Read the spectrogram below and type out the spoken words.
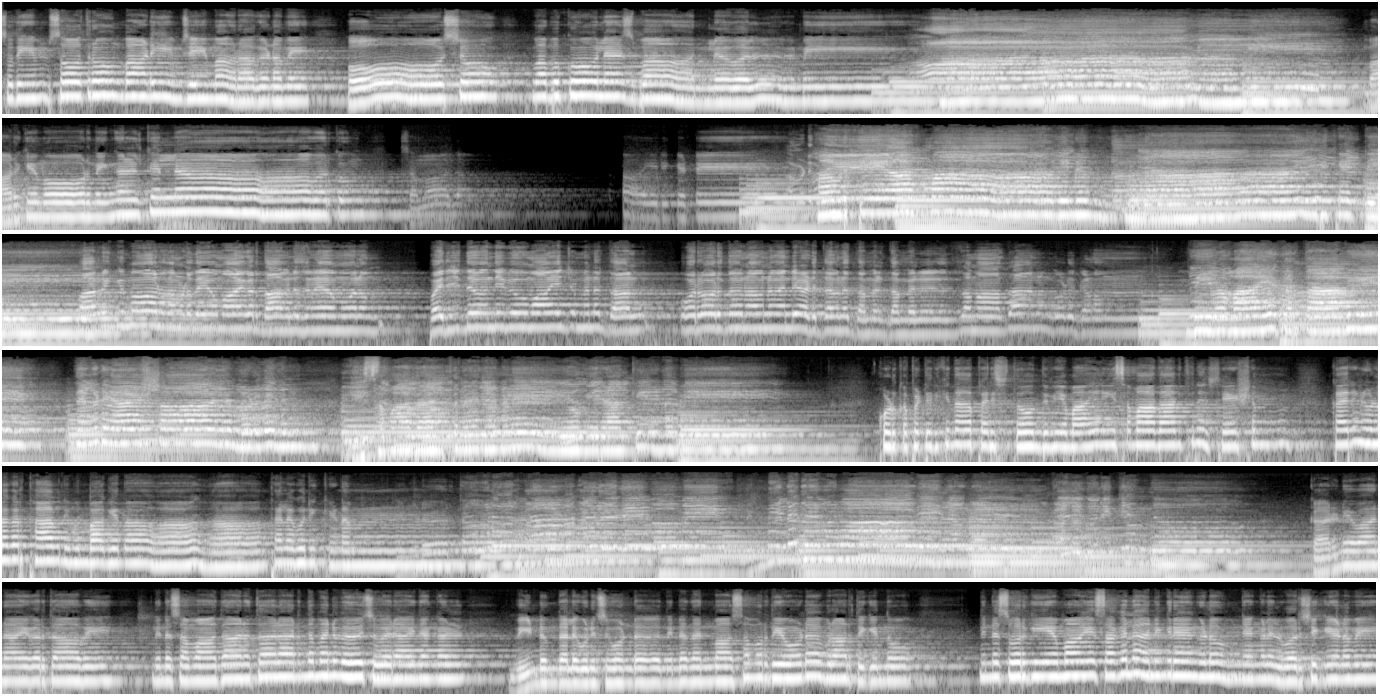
സ്തുതിയും സ്തോത്രവും പാടുകയും ചെയ്യുമാറാകണമേ. ഓശോ വബുക്കോലസ് ബാൻ ലവൽ മീ ബാർക്കുമോർ നിങ്ങൾക്കെല്ലാവർക്കും സമാധാനമായിരിക്കട്ടെ. അവിടുത്തെ ആത്മാവിനും പറയുമോർ നമ്മുടെ ദൈവമായ കർത്താവിന്റെ സ്നേഹം മൂലം പരിശുദ്ധവും ദിവ്യവുമായ ചുമനത്താൽ ഓരോരുത്തരും അവനവന്റെ അടുത്തവന് തമ്മിൽ തമ്മിൽ സമാധാനം കൊടുക്കണം. ദൈവമായ കർത്താവേ ഞങ്ങളുടെ ആയുഷ്കാലം മുഴുവനും ഈ സമാധാനത്തിന് ഞങ്ങളെ യോഗ്യരാക്കണമേ. കൊടുക്കപ്പെട്ടിരിക്കുന്ന പരിശുദ്ധവും ദിവ്യമായ ഈ സമാധാനത്തിന് ശേഷം കരുണയുള്ള കർത്താവിന് മുൻപാകെ നാം തലകുനിക്കണം. കാരുണ്യവാനായ കർത്താവേ നിന്റെ സമാധാനത്താൽ ആനന്ദം അനുഭവിച്ചവരായി ഞങ്ങൾ വീണ്ടും തലകുണിച്ചുകൊണ്ട് നിന്റെ നന്മ സമൃദ്ധിയോട് പ്രാർത്ഥിക്കുന്നു. നിന്റെ സ്വർഗീയമായ സകല അനുഗ്രഹങ്ങളും ഞങ്ങളിൽ വർഷിക്കണമേ.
